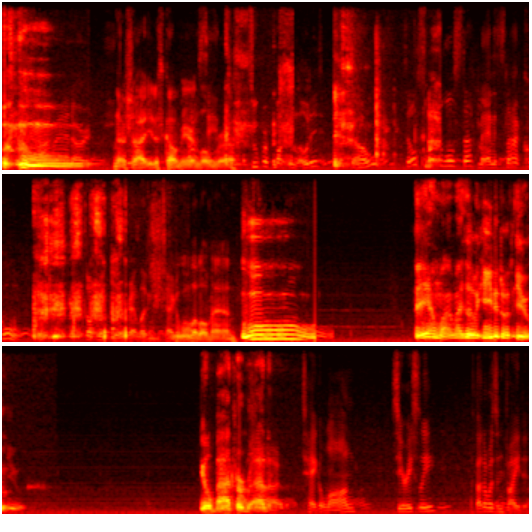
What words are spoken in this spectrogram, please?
Julia, Conrad are, No you shot. know, You just called me your little bro. Super fucking loaded. So, so don't sweat the little stuff, man. It's not cool. don't make me regret letting you tag along. Little man. Ooh. Damn, why am I so heated with you? Feel bad for Brad. Uh, tag along? Seriously? I thought I was invited.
